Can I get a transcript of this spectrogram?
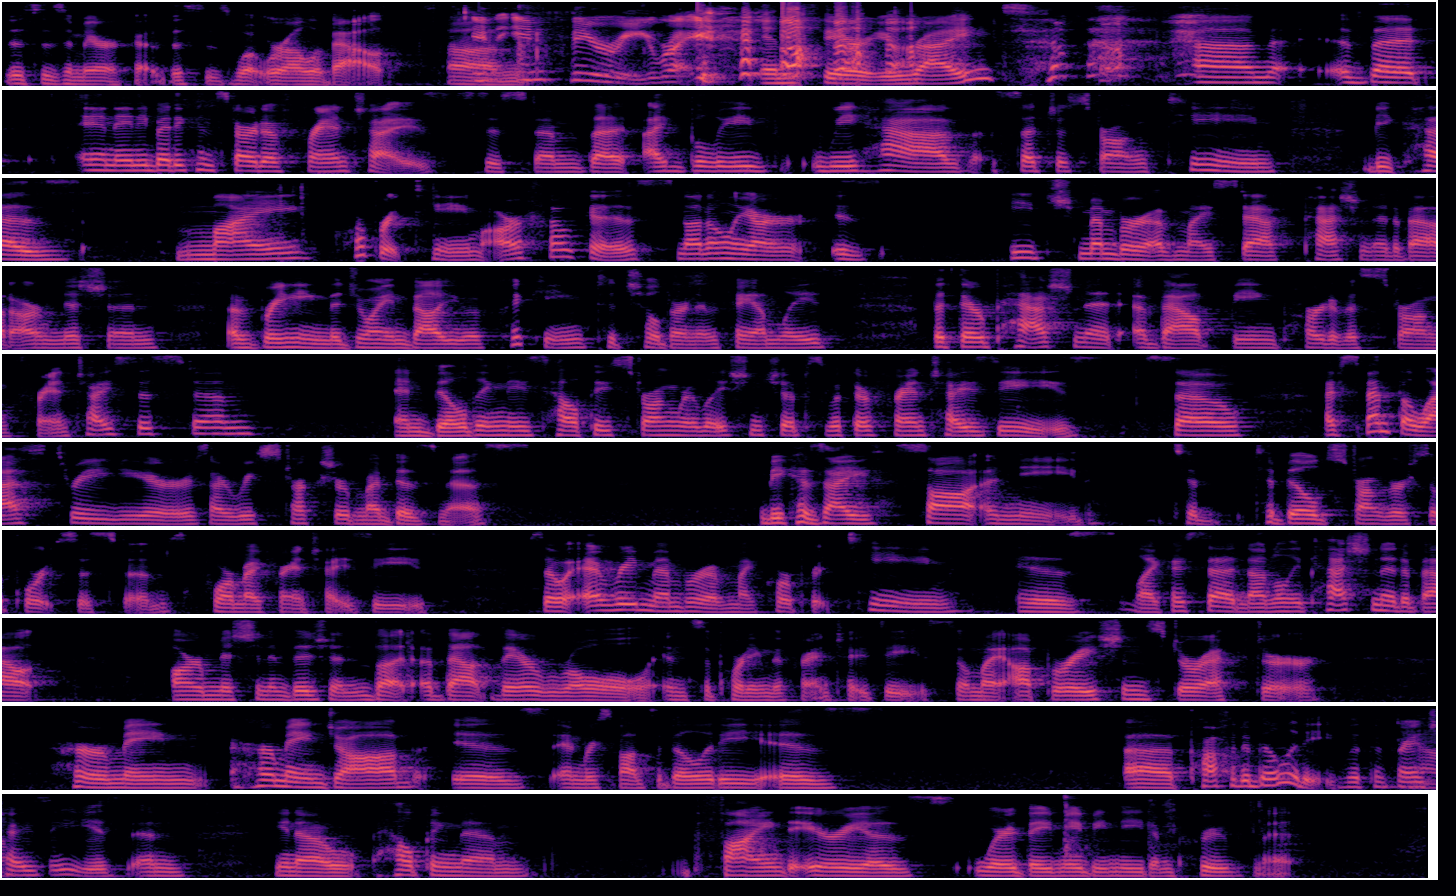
This is America. This is what we're all about. Um, in, in, theory, right? in theory, right? Um, but and anybody can start a franchise system. But I believe we have such a strong team because my corporate team, our focus not only are is each member of my staff passionate about our mission of bringing the joy and value of cooking to children and families, but they're passionate about being part of a strong franchise system and building these healthy, strong relationships with their franchisees. So I've spent the last three years, I restructured my business because I saw a need to, to build stronger support systems for my franchisees. So every member of my corporate team is, like I said, not only passionate about our mission and vision, but about their role in supporting the franchisees. So my operations director, her main her main job is and responsibility is uh, profitability with the franchisees, yeah. and you know helping them find areas where they maybe need improvement.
